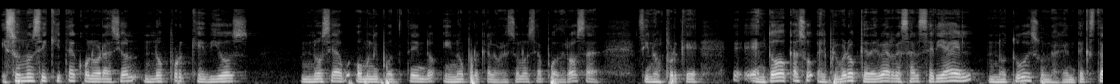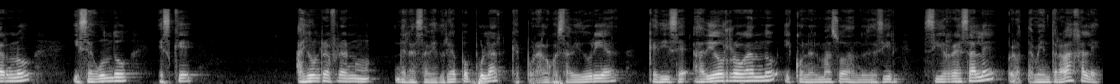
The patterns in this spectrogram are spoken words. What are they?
eso no se quita con oración, no porque Dios no sea omnipotente y no, porque la oración no sea poderosa, sino porque en todo caso el primero que debe rezar sería él, no tú, es un agente externo, y segundo es que hay un refrán de la sabiduría popular, que por algo es sabiduría, que dice a Dios rogando y con el mazo dando, es decir, sí rezale, pero también trabájale.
